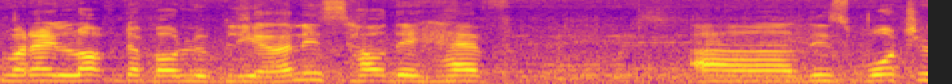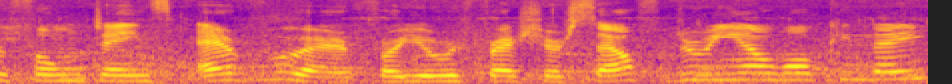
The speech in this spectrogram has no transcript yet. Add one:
What I loved about Ljubljana is how they have uh, these water fountains everywhere for you refresh yourself during a walking day.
